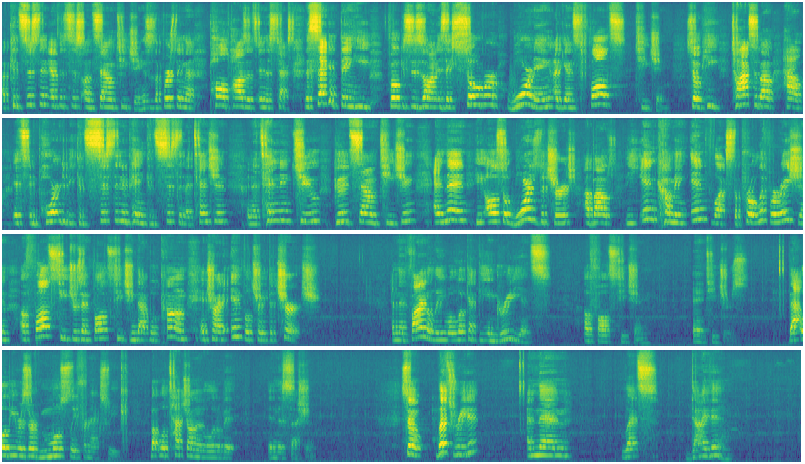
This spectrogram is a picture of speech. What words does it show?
A consistent emphasis on sound teaching. This is the first thing that Paul posits in this text. The second thing he focuses on is a sober warning against false teaching. So he talks about how it's important to be consistent in paying consistent attention and attending to good sound teaching. And then he also warns the church about the incoming influx, the proliferation of false teachers and false teaching that will come and try to infiltrate the church. And then finally, we'll look at the ingredients of false teaching and teachers. That will be reserved mostly for next week, but we'll touch on it a little bit in this session. So let's read it, and then let's dive in.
